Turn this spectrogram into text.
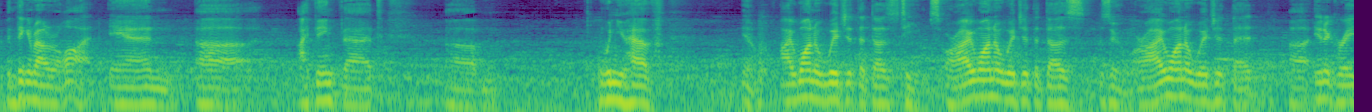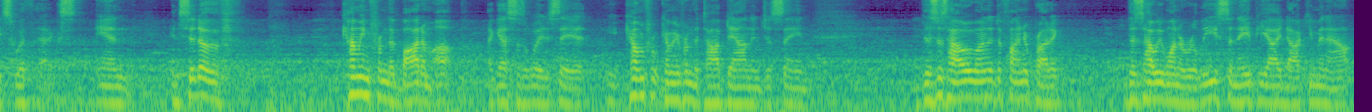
I've been thinking about it a lot, and uh, I think that um, when you have, you know, I want a widget that does Teams, or I want a widget that does Zoom, or I want a widget that uh, integrates with X, and instead of coming from the bottom up, I guess is a way to say it. You come from coming from the top down and just saying, this is how we want to define a product. This is how we want to release an API document out.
